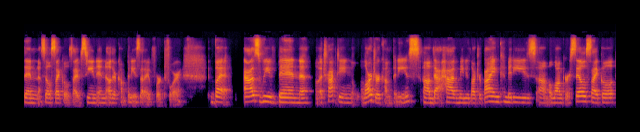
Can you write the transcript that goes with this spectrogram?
than sales cycles i've seen in other companies that i've worked for. But as we've been attracting larger companies um, that have maybe larger buying committees, um, a longer sales cycle,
